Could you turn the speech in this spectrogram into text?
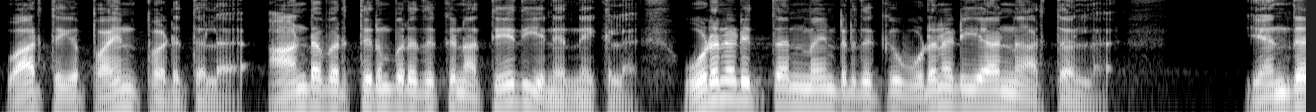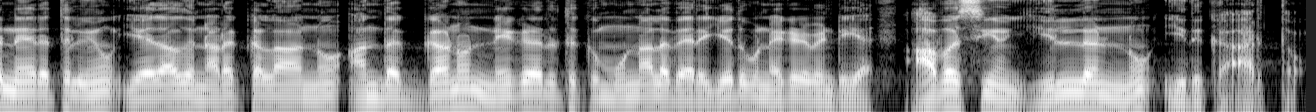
வார்த்தையை பயன்படுத்தலை. ஆண்டவர் திரும்புறதுக்கு நான் தேதியை நிர்ணயிக்கல. உடனடித்தன்மைன்றதுக்கு உடனடியான்னு அர்த்தம் இல்லை. எந்த நேரத்திலையும் ஏதாவது நடக்கலான்னு அந்த கணம் நிகழறதுக்கு முன்னால் வேற எதுவும் நிகழ வேண்டிய அவசியம் இல்லைன்னு இதுக்கு அர்த்தம்.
